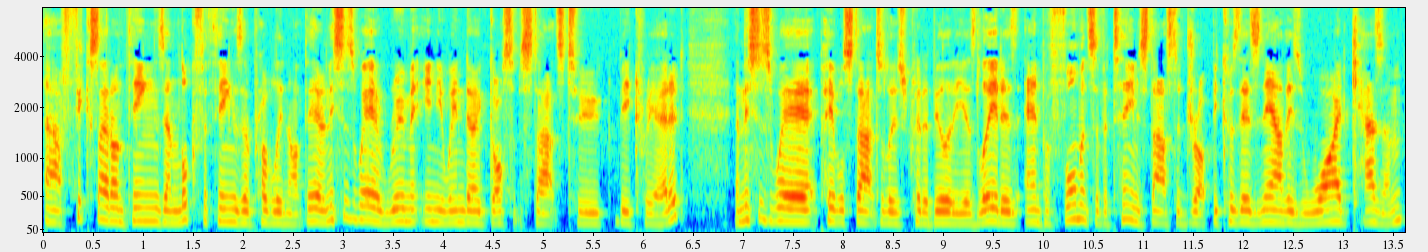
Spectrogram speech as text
uh, fixate on things and look for things that are probably not there, and this is where rumor, innuendo, gossip starts to be created. And this is where people start to lose credibility as leaders, and performance of a team starts to drop because there's now this wide chasm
